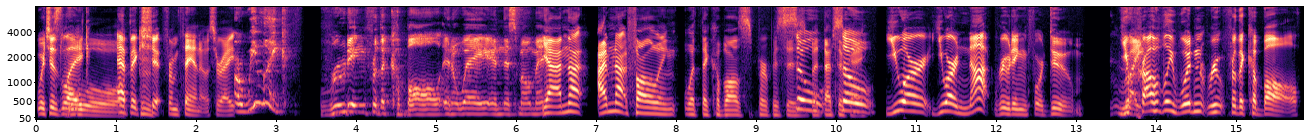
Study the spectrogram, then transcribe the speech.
which is like Ooh. epic Hmm. shit from Thanos, right? Are we like rooting for the cabal in a way in this moment? yeah, I'm not. I'm not following what the cabal's purpose is, so but that's so okay. you are you are not rooting for Doom. You Right. probably wouldn't root for the Cabal.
